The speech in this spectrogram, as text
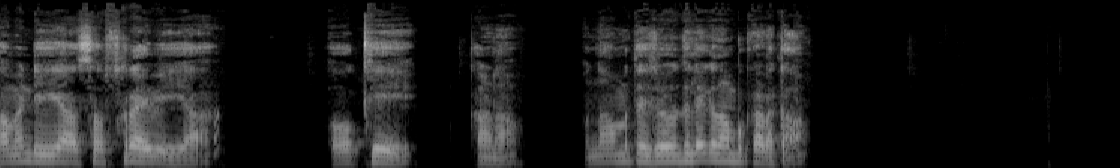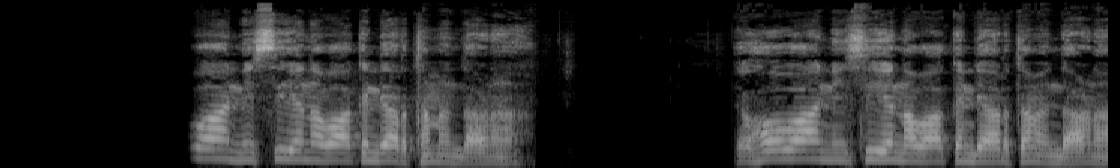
കമന്റ് ചെയ്യുക. സബ്സ്ക്രൈബ് ചെയ്യുക. ഓക്കെ. കാണാം. ഒന്നാമത്തെ ചോദ്യത്തിലേക്ക് നമുക്ക് കടക്കാം. യഹോവ നിസി എന്ന വാക്കിന്റെ അർത്ഥം എന്താണ്? യഹോവ നിസി എന്ന വാക്കിന്റെ അർത്ഥം എന്താണ്?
